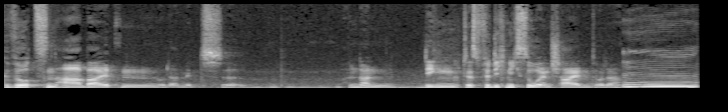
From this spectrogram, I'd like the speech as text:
Gewürzen arbeiten oder mit äh, anderen Dingen. Das ist für dich nicht so entscheidend, oder? Mm,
